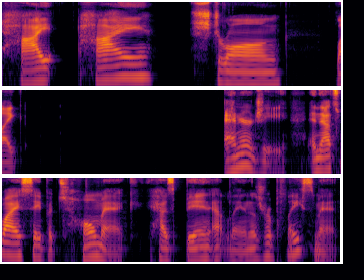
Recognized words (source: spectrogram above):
high, high, strong, like energy. And that's why I say Potomac has been Atlanta's replacement.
